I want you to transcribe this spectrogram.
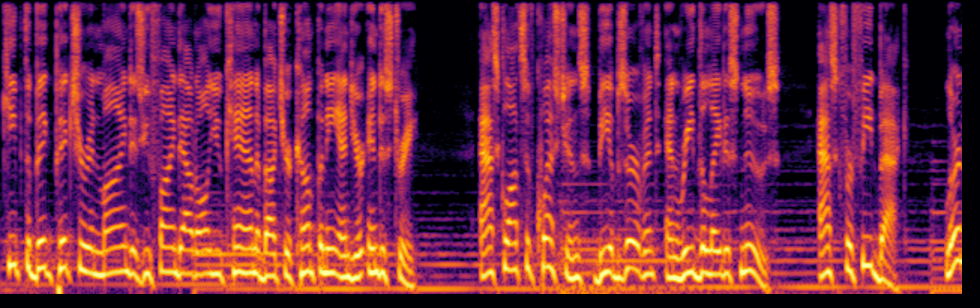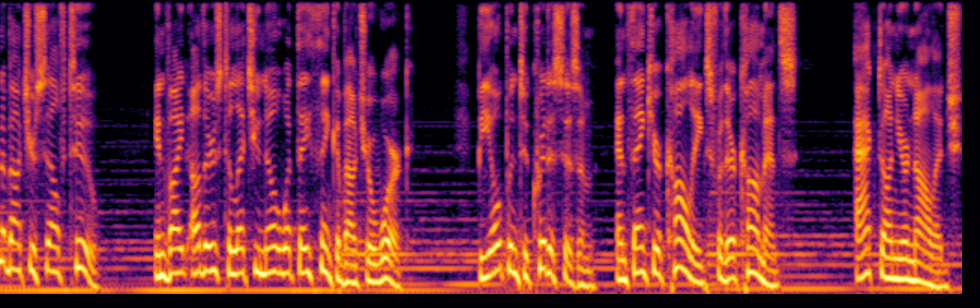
Keep the big picture in mind as you find out all you can about your company and your industry. Ask lots of questions, be observant, and read the latest news. Ask for feedback. Learn about yourself too. Invite others to let you know what they think about your work. Be open to criticism and thank your colleagues for their comments. Act on your knowledge.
